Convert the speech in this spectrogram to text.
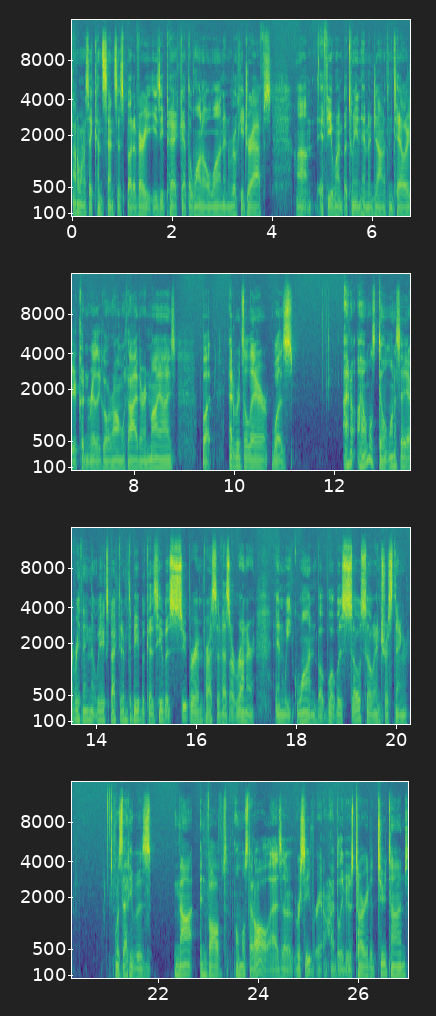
I don't want to say consensus, but a very easy pick at the 101 in rookie drafts. Um, if you went between him and Jonathan Taylor, you couldn't really go wrong with either in my eyes. But Edwards-Helaire was I don't I almost don't want to say everything that we expected him to be because he was super impressive as a runner in week 1, but what was so so interesting was that he was not involved almost at all as a receiver. I believe he was targeted two times,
